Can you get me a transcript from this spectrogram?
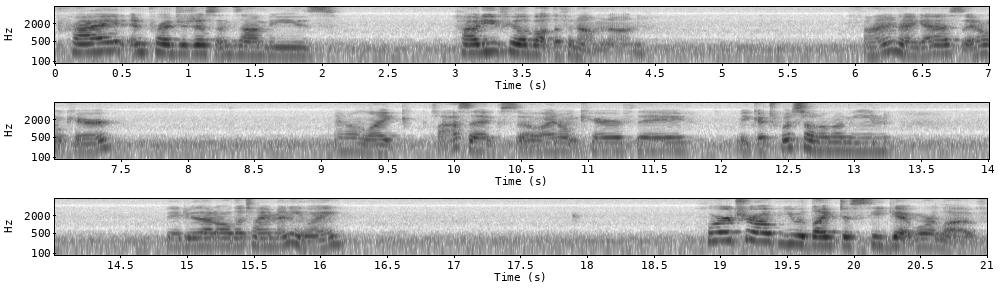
Pride and Prejudice and Zombies. How do you feel about the phenomenon? Fine, I guess. I don't care. I don't like classics, so I don't care if they make a twist on them. I mean, they do that all the time anyway. Horror trope you would like to see get more love.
